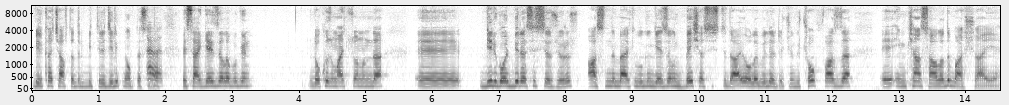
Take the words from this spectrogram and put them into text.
Birkaç haftadır bitiricilik noktasında. Evet. Mesela Gezzal'a bugün 9 maç sonunda e, bir gol bir asist yazıyoruz. Aslında belki bugün Gezzal'ın 5 asisti dahi olabilirdi. Çünkü çok fazla e, imkan sağladı Başşuay'a.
